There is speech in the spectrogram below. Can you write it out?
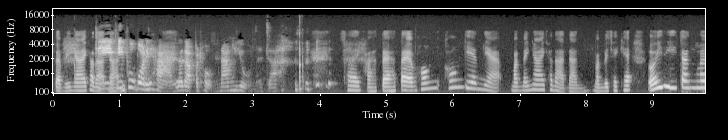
แต่ไม่ง่ายขนาดที่นั้นที่ผู้บริหารระดับประถมนั่งอยู่นะจ๊ะใช่ค่ะ แต่แต่ห้องห้องเย็นเนี่ย มันไม่ง่ายขนาดนั้น มันไม่ใช่แค่ เอ้ยดีจังเล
